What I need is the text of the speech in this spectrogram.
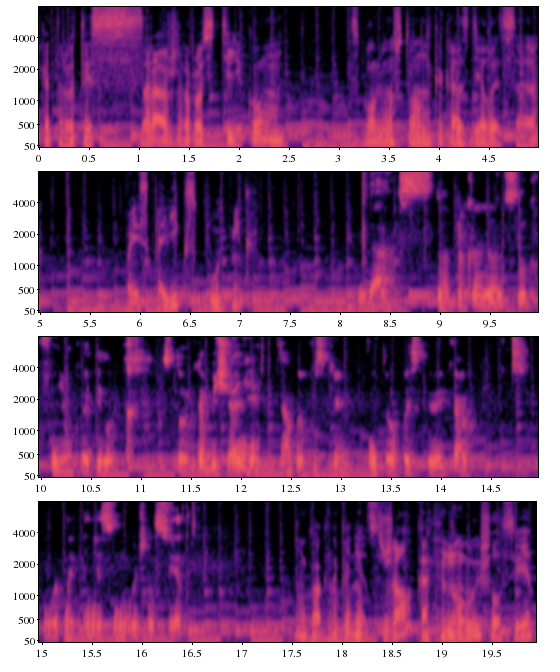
которую ты сразу же Ростелеком вспомнил, что он как раз делается поисковик «Спутник». Да, столько слухов о нем ходило, столько обещаний о выпуске этого поисковика. И вот, наконец, он вышел в свет. Ну как, наконец, жалко, но вышел в свет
